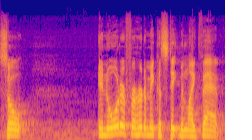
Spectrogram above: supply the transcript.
So, in order for her to make a statement like that,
